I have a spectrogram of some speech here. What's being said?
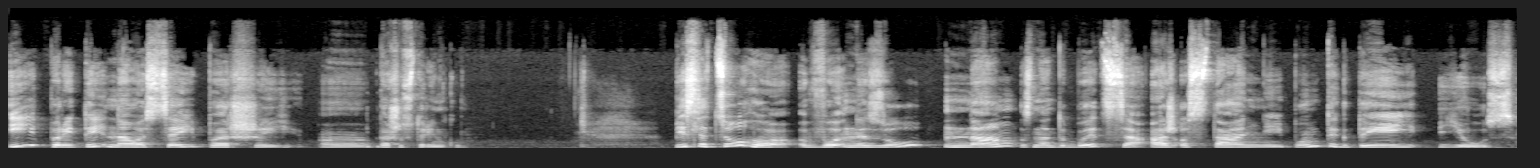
І перейти на ось цей перший, е, першу сторінку. Після цього внизу нам знадобиться аж останній пунктик Day Use.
